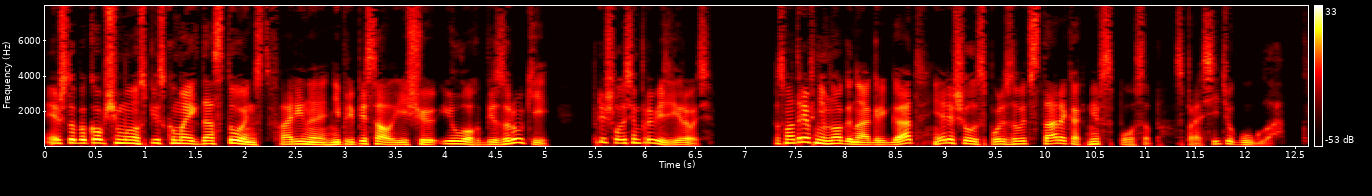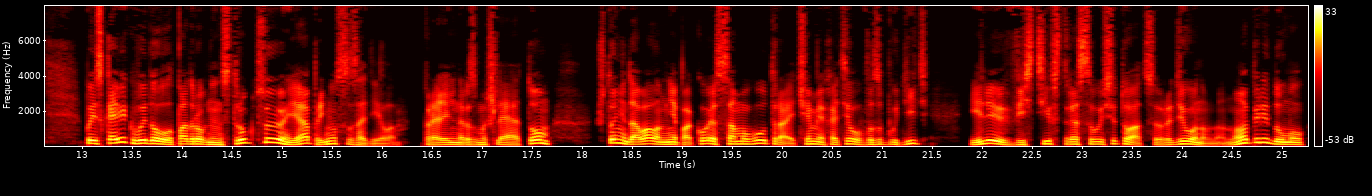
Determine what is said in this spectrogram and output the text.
И чтобы к общему списку моих достоинств Арина не приписала еще и лох безрукий, пришлось импровизировать. Посмотрев немного на агрегат, я решил использовать старый как мир способ — спросить у Гугла. Поисковик выдал подробную инструкцию, я принялся за дело, параллельно размышляя о том, что не давало мне покоя с самого утра и чем я хотел возбудить или ввести в стрессовую ситуацию Родионовну, но передумал,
